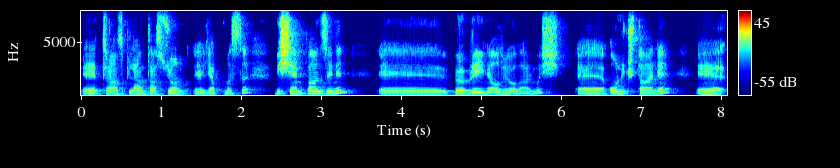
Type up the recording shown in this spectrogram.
e, transplantasyon e, yapması. Bir şempanzenin e, böbreğini alıyorlarmış. E, 13 tane e,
